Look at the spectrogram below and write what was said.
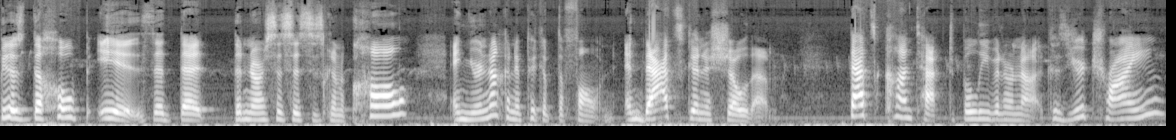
Because the hope is that, that the narcissist is going to call and you're not going to pick up the phone. And that's going to show them. That's contact, believe it or not, because you're trying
